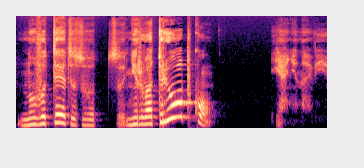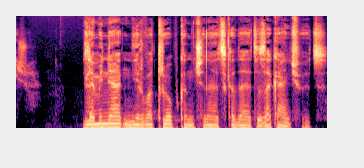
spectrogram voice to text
Но вот эту вот нервотрепку я ненавижу. Для меня нервотрепка начинается, когда это заканчивается.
